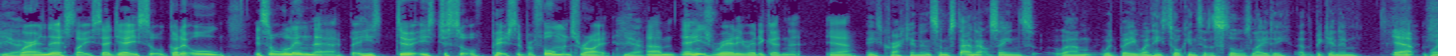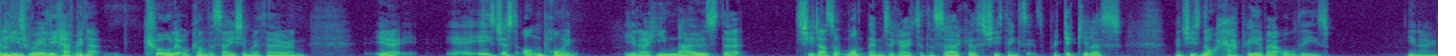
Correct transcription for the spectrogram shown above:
Yeah. Where in this, like you said, yeah, he's sort of got it all. It's all in there, but he's do he's just sort of pitched the performance right. Yeah. um, yeah, he's really really good in it. Yeah, He's cracking. And some standout scenes um, would be when he's talking to the stalls lady at the beginning. Yeah. when he's really having that cool little conversation with her. And yeah, he's just on point. You know, he knows that she doesn't want them to go to the circus. She thinks it's ridiculous. And she's not happy about all these, you know,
